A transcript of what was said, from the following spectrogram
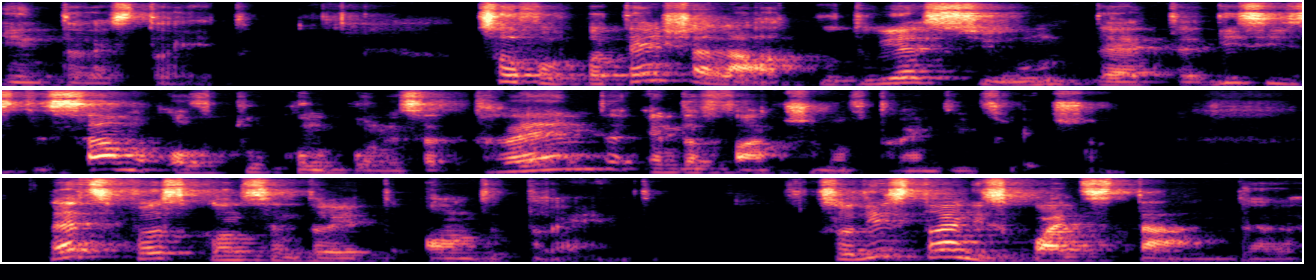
interest rate. So for potential output, we assume that this is the sum of two components, a trend and a function of trend inflation. Let's first concentrate on the trend. So this trend is quite standard,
